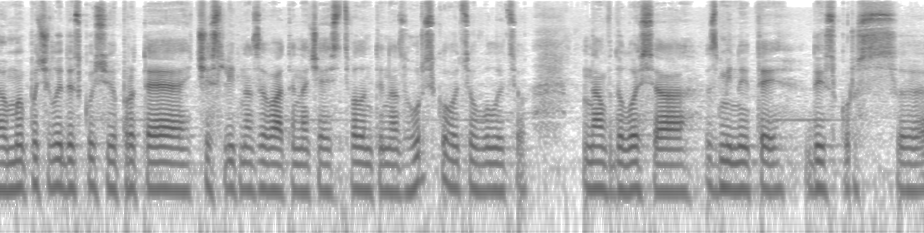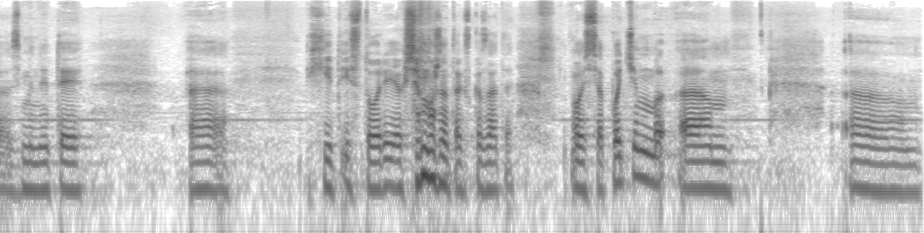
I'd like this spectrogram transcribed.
е, ми почали дискусію про те, чи слід називати на честь Валентина Згурського цю вулицю. Нам вдалося змінити дискурс, змінити хід історії, якщо можна так сказати. Ось, а потім ем, ем,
